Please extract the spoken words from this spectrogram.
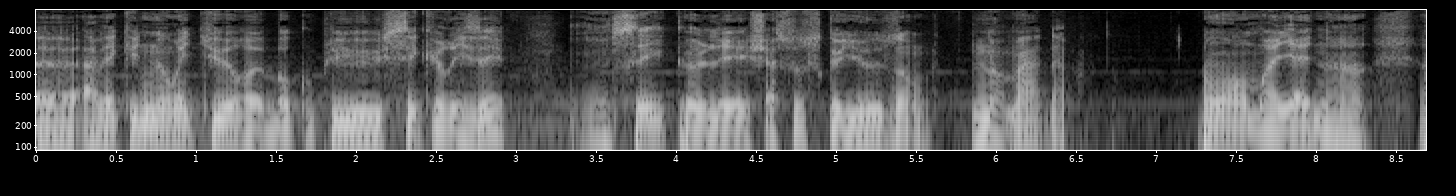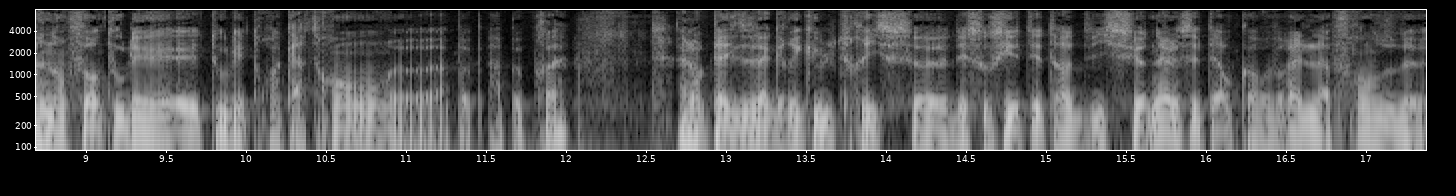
euh, avec une nourriture beaucoup plus sécurisée, on sait que les chasseuses-cueilleuses nomades en moyenne un, enfant tous les tous les trois quatre ans euh, à, peu, près. Alors que les agricultrices euh, des sociétés traditionnelles, c'était encore vrai de la France euh,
